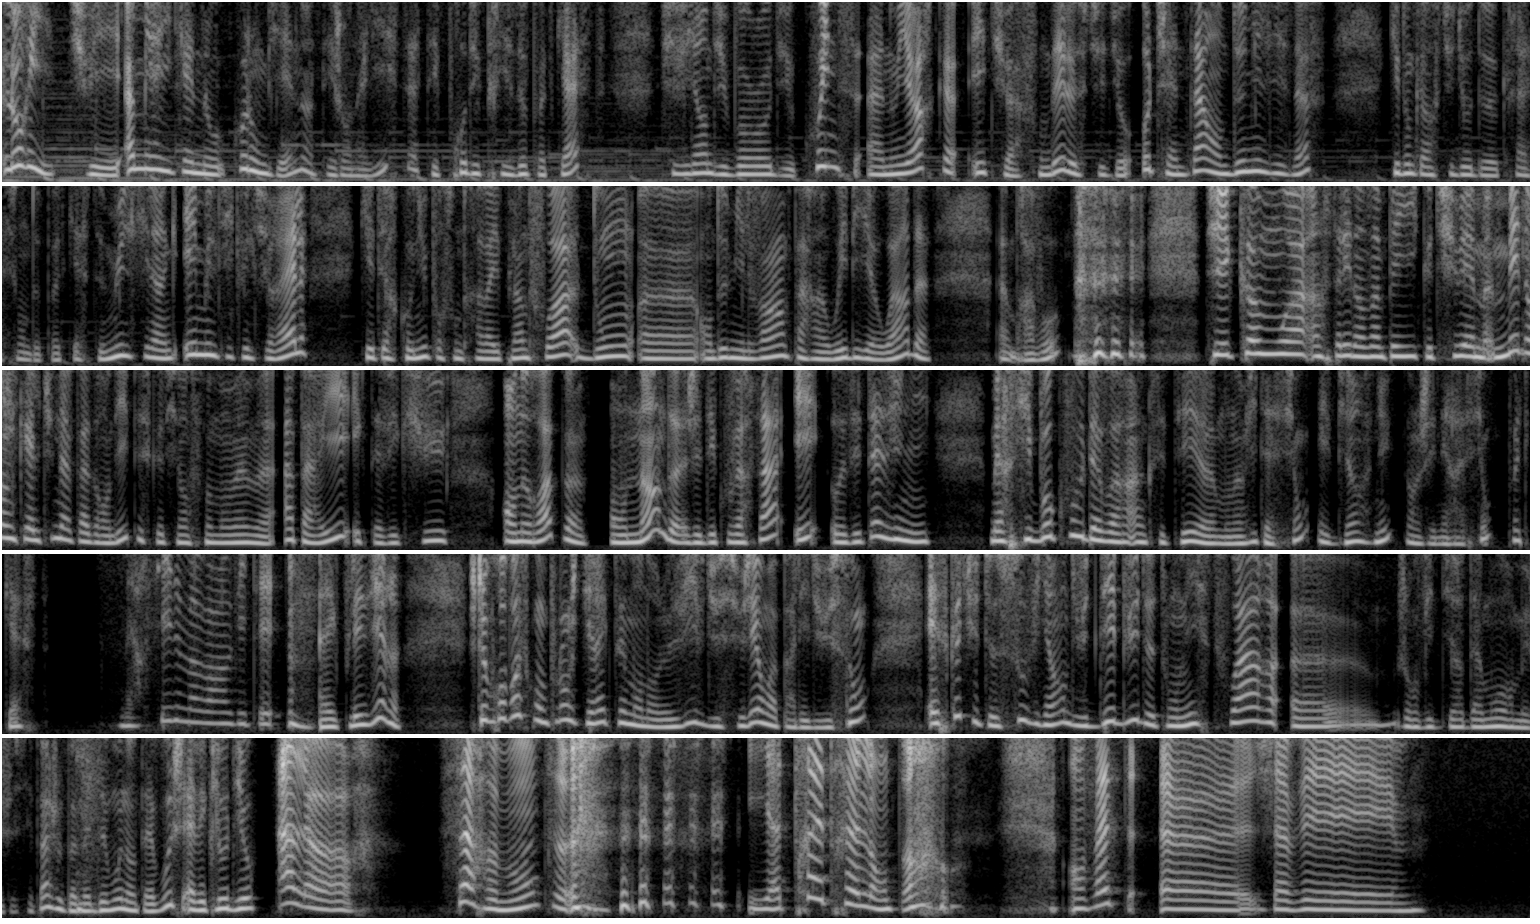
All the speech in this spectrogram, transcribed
Laurie, tu es américano-colombienne, tu es journaliste, tu es productrice de podcast, tu viens du borough du Queens à New York et tu as fondé le studio Ochenta en 2019, qui est donc un studio de création de podcasts multilingues et multiculturels, qui était reconnu pour son travail plein de fois, dont euh, en 2020 par un Webby Award. Euh, bravo. tu es comme moi installé dans un pays que tu aimes, mais dans lequel tu n'as pas grandi, puisque tu es en ce moment même à Paris et que tu as vécu en Europe, en Inde, j'ai découvert ça, et aux États-Unis. Merci beaucoup d'avoir accepté euh, mon invitation et bienvenue dans Génération Podcast. Merci de m'avoir invité. Avec plaisir. Je te propose qu'on plonge directement dans le vif du sujet. On va parler du son. Est-ce que tu te souviens du début de ton histoire, euh, j'ai envie de dire d'amour, mais je sais pas, je ne veux pas mettre de mots dans ta bouche, avec l'audio? Alors, ça remonte il y a très très longtemps. En fait, euh, j'avais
